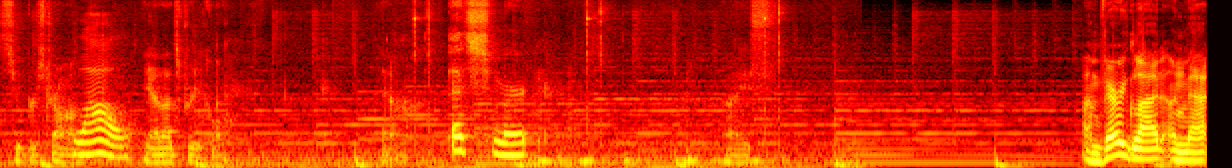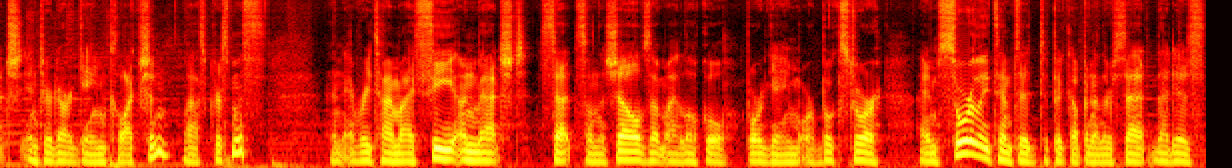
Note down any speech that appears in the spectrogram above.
super strong. Wow. Yeah, that's pretty cool. Yeah, That's smart. nice. I'm very glad Unmatched entered our game collection last Christmas. And every time I see Unmatched sets on the shelves at my local board game or bookstore, I am sorely tempted to pick up another set. That is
